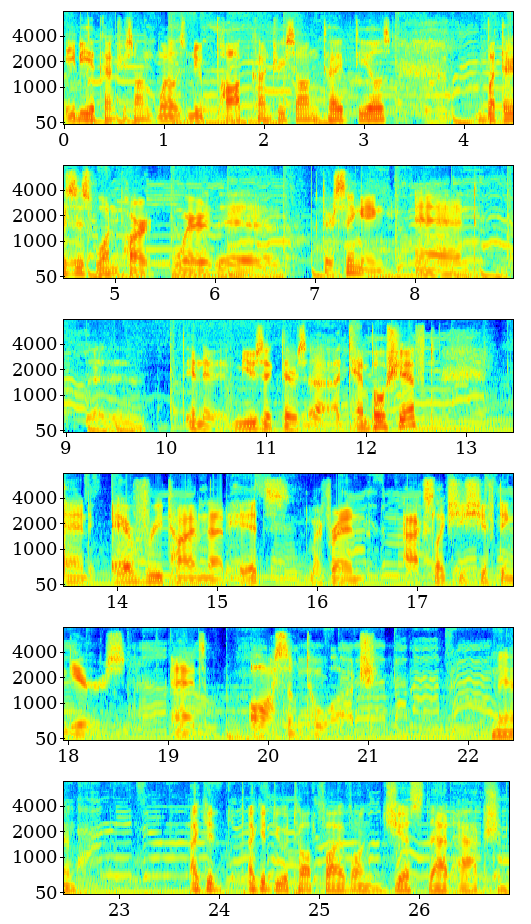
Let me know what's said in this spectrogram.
Maybe a country song, one of those new pop country song type deals. But there's this one part where the they're singing and uh, in the music there's a, a tempo shift, and every time that hits, my friend acts like she's shifting gears, and it's awesome to watch. Man. I could I could do a top five on just that action.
